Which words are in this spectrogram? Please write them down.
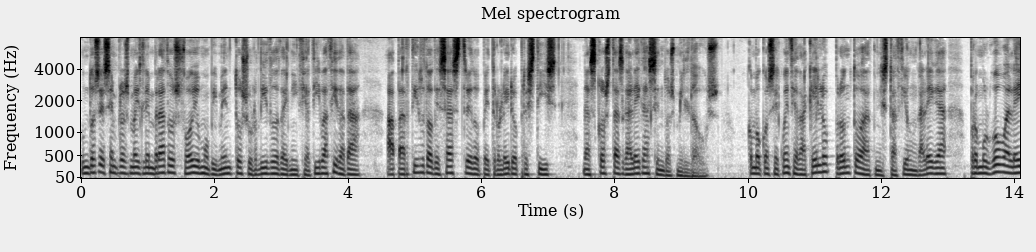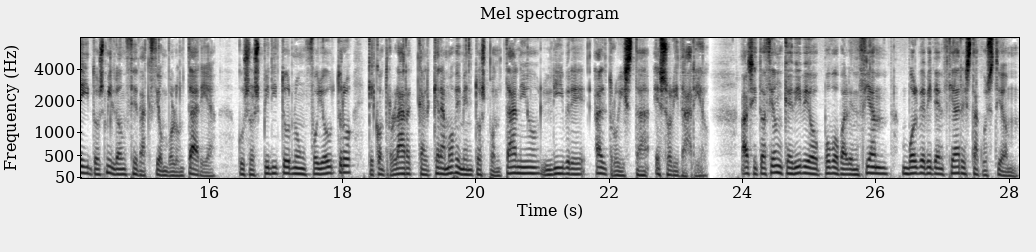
Un dos exemplos máis lembrados foi o movimento surdido da iniciativa cidadá a partir do desastre do petroleiro Prestige nas costas galegas en 2002. Como consecuencia daquelo, pronto a Administración galega promulgou a Lei 2011 de Acción Voluntaria, cuso espírito non foi outro que controlar calquera movimento espontáneo, libre, altruista e solidario. A situación que vive o povo valencián volve evidenciar esta cuestión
